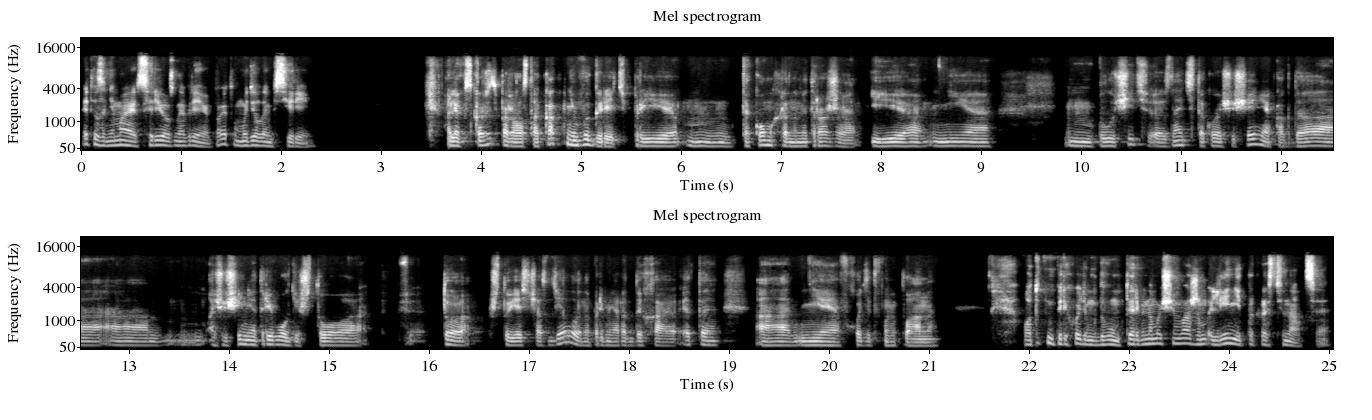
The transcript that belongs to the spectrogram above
Это занимает серьезное время. Поэтому мы делаем серии. Олег, скажите, пожалуйста, а как не выгореть при таком хронометраже и не получить, э, знаете, такое ощущение, когда ощущение тревоги, что то, что я сейчас делаю, например, отдыхаю, это а, не входит в мои планы. Вот тут мы переходим к двум терминам очень важным – лень и прокрастинация.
